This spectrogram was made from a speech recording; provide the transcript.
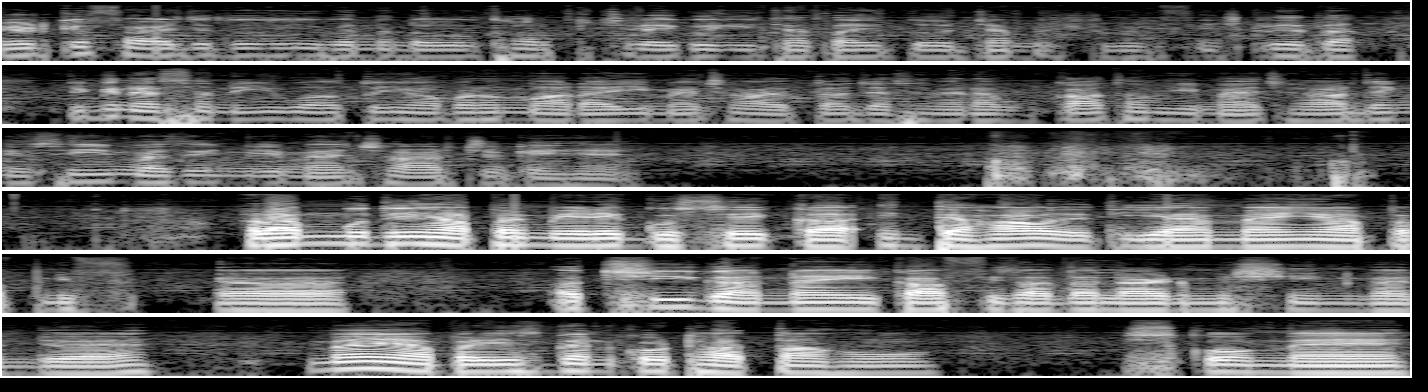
लेट के फायर देते तो ये बंदा लोग था और पिछले को ये चाहता है तो चैंपियन फिनिश कर देता। लेकिन ऐसा नहीं हुआ तो यहाँ पर हमारा ये मैच हार देता जैसे मैंने आपको कहा था, हम ये मैच हार जाएँगे सेम वैसे ही ये मैच हार चुके हैं। और अब मुझे यहाँ पर मेरे गुस्से का इंतहा देती है, मैं यहाँ पर अपनी अच्छी गन है, ये काफ़ी ज़्यादा लाइट मशीन गन जो है। मैं यहाँ पर इस गन को उठाता हूँ। इसको मैं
